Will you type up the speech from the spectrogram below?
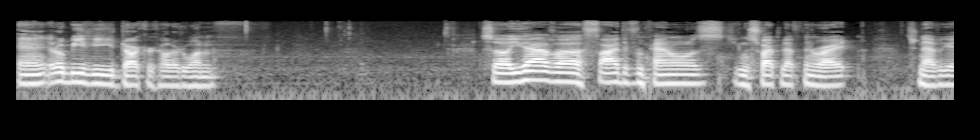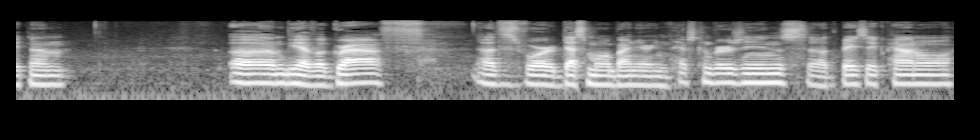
and it'll be the darker colored one. So you have uh, five different panels. You can swipe left and right to navigate them. Um, you have a graph. Uh, this is for decimal, binary, and hex conversions. Uh, the basic panel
